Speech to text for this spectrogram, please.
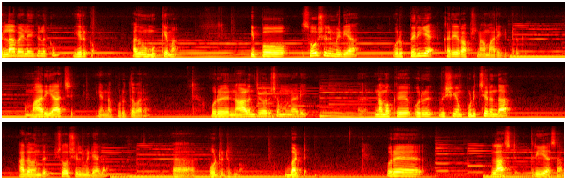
எல்லா வேலைகளுக்கும் இருக்கும். அதுவும் முக்கியமாக இப்போது சோஷியல் மீடியா ஒரு பெரிய கரியர் ஆப்ஷனாக மாறிக்கிட்டு இருக்கு. மாறியாச்சு என்னை பொறுத்தவரை. ஒரு நாலஞ்சு வருஷம் முன்னாடி நமக்கு ஒரு விஷயம் பிடிச்சிருந்தா அதை வந்து சோஷியல் மீடியாவில் போட்டுட்டு இருந்தோம். பட் ஒரு லாஸ்ட் த்ரீ இயர்ஸாக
